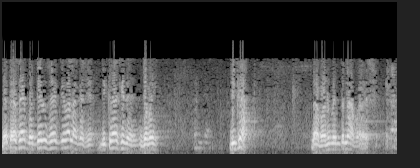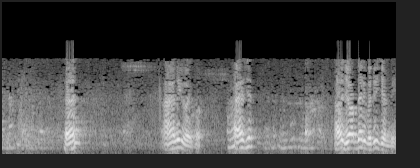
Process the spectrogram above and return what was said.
મહેતા સાહેબ બધેનું સાહેબ કેવા લાગે છે? દીકરા કે જમાઈ? દીકરા? ના, ભાનુબેન તો ના પાડે છે. હે? આ નહીં હોય પણ આયા છે? હવે જવાબદારી વધી છે એમની.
